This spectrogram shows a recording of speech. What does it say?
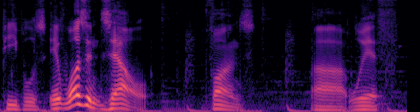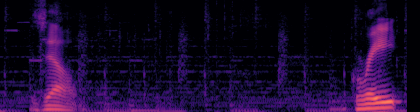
people's? It wasn't Zelle funds uh, with Zelle. Great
